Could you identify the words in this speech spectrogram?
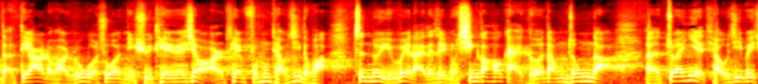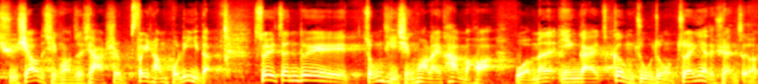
的；第二的话，如果说你去填院校而填服从调剂的话，针对于未来的这种新高考改革当中的呃专业调剂被取消的情况之下是非常不利的。所以针对总体情况来看的话，我们应该更注重专业的选择。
